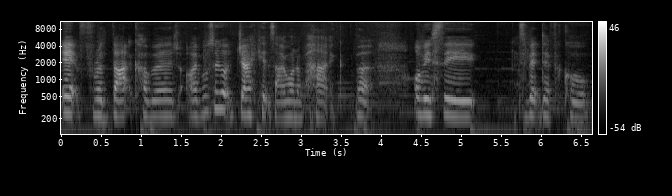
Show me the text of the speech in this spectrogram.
it for that cupboard. I've also got jackets I want to pack, but obviously it's a bit difficult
